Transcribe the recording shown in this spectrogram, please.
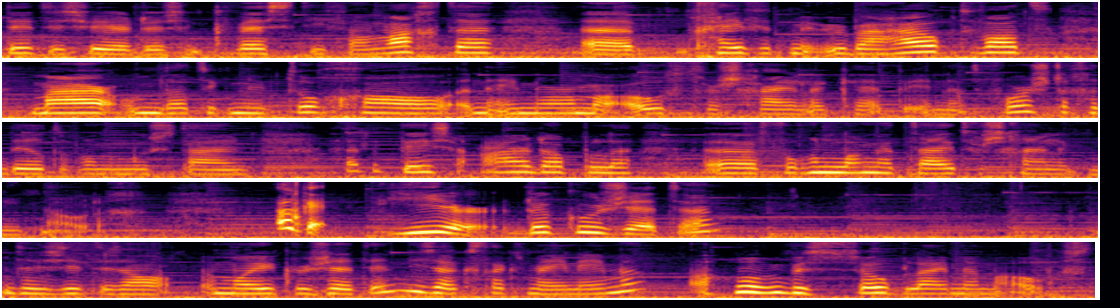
dit is weer dus een kwestie van wachten. Uh, geeft het me überhaupt wat? Maar omdat ik nu toch al een enorme oogst waarschijnlijk heb in het voorste gedeelte van de moestuin, heb ik deze aardappelen uh, voor een lange tijd waarschijnlijk niet nodig. Oké, hier de courgette. Er zit dus al een mooie courgette in, die zal ik straks meenemen. Oh, ik ben zo blij met mijn oogst.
